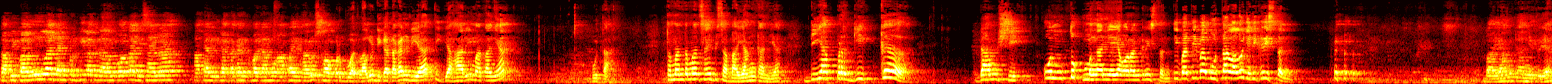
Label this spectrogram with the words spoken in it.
Tapi bangunlah dan pergilah ke dalam kota di sana akan dikatakan kepadamu apa yang harus kau perbuat. Lalu dikatakan dia tiga hari matanya buta. Teman-teman saya bisa bayangkan ya, dia pergi ke Damsyik untuk menganiaya orang Kristen. Tiba-tiba buta lalu jadi Kristen. Bayangkan itu ya.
